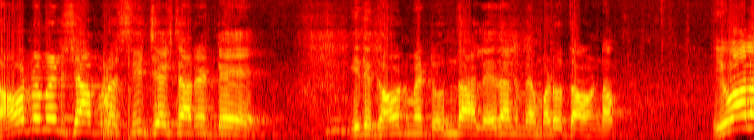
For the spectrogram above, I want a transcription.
గవర్నమెంట్ షాపులో సీజ్ చేసినారంటే ఇది గవర్నమెంట్ ఉందా లేదా అని మేము అడుగుతా ఉన్నాం. ఇవాళ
